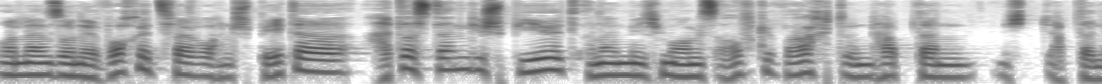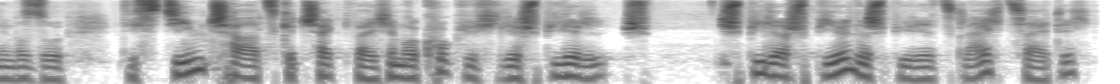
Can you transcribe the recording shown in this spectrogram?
Und dann so eine Woche, zwei Wochen später hat das dann gespielt und dann bin ich morgens aufgewacht und habe dann, ich habe dann immer so die Steam-Charts gecheckt, weil ich immer gucke, wie viele Spiele, Spieler spielen das Spiel jetzt gleichzeitig.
